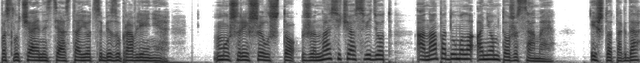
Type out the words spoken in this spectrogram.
по случайности остается без управления. Муж решил, что жена сейчас ведет, она подумала о нем то же самое. И что тогда?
